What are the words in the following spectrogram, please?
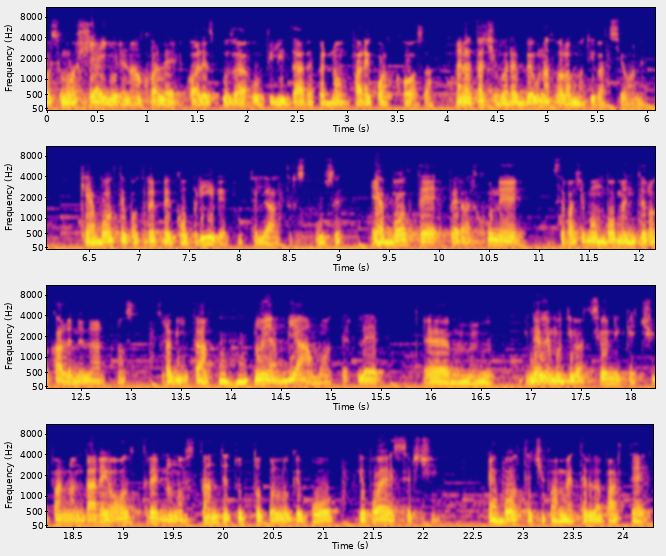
possiamo scegliere no? quale, quale scusa utilizzare per non fare qualcosa, ma in realtà ci vorrebbe una sola motivazione che a volte potrebbe coprire tutte le altre scuse e a volte per alcune, se facciamo un po' mente locale nella nostra vita, uh-huh. noi abbiamo delle, ehm, delle, motivazioni che ci fanno andare oltre nonostante tutto quello che può, che può, esserci e a volte ci fa mettere da parte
